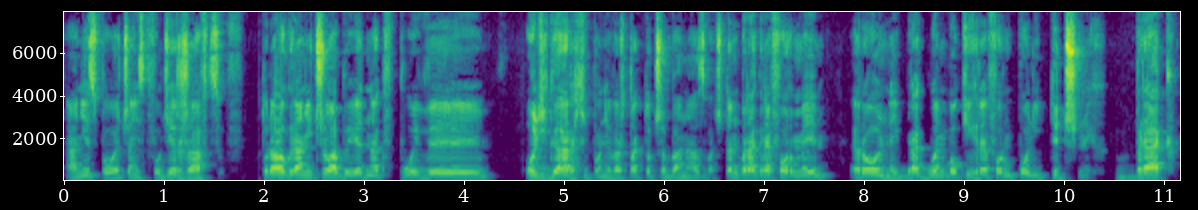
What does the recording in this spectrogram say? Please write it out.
a nie społeczeństwo dzierżawców która ograniczyłaby jednak wpływy oligarchii, ponieważ tak to trzeba nazwać. Ten brak reformy rolnej, brak głębokich reform politycznych, brak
